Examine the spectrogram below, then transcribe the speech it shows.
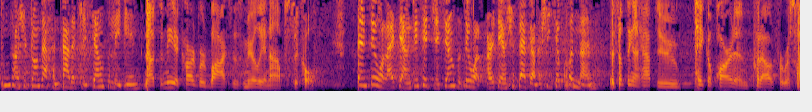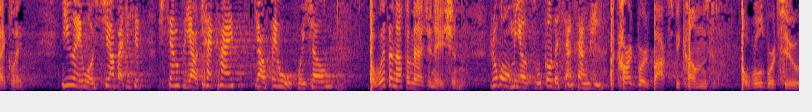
通常是装在很大的纸箱子里边。Now, to me, a cardboard box is merely an obstacle. 但对我来讲，这些纸箱子对我而言是代表的是一些困难，It's something I have to take apart and put out for recycling. 因为我需要把这些箱子要拆开，要废物回收。But with enough imagination, 如果我们有足够的想象力， a cardboard box becomes a World War II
